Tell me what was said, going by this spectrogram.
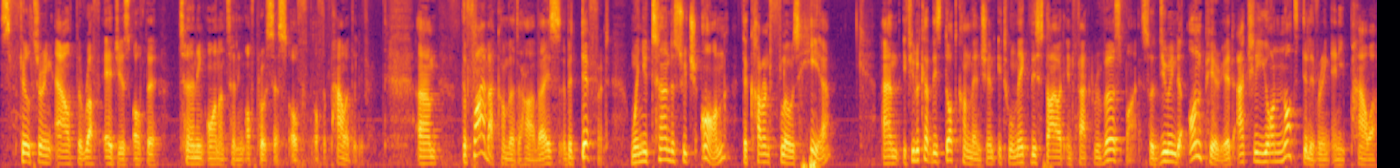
filtering out the rough edges of the turning on and turning off process of, of the power delivery. Um, the flyback converter, however, is a bit different. When you turn the switch on, the current flows here, and if you look at this dot convention, it will make this diode in fact reverse bias. So during the on period, actually you are not delivering any power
